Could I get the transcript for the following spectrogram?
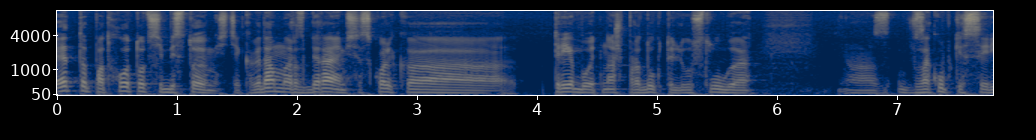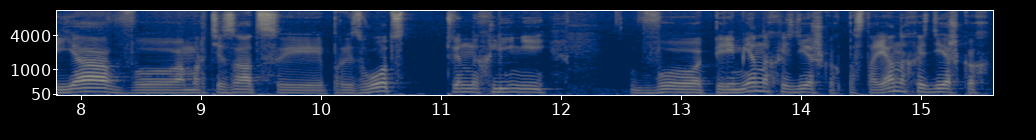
это подход от себестоимости. Когда мы разбираемся, сколько требует наш продукт или услуга а, в закупке сырья, в амортизации производственных линий, в переменных издержках, постоянных издержках,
